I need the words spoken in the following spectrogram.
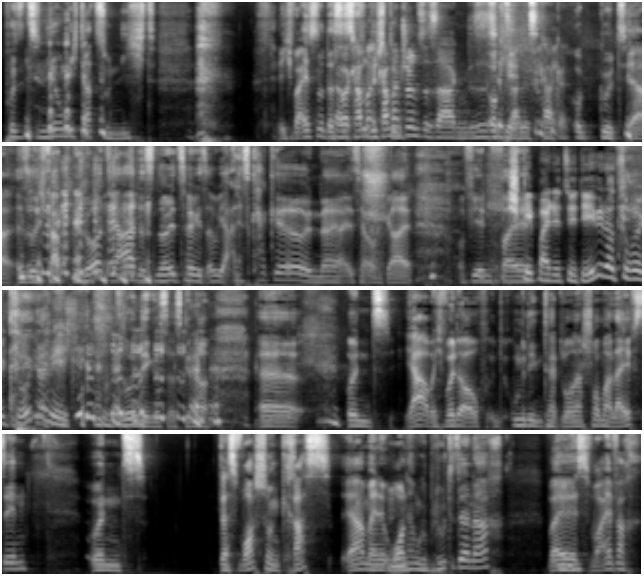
positioniere mich dazu nicht. Ich weiß nur, dass Aber es kann man, kann man schon so sagen. Das ist Okay. jetzt alles Kacke. Oh, gut, ja. Also ich habe gehört, ja, das neue Zeug ist irgendwie alles kacke und naja, ist ja auch geil. Auf jeden Fall. Ich gebe meine CD wieder zurück, so nämlich. so ein Ding ist das, genau. Äh, und ja, aber ich wollte auch unbedingt halt Lorna Shaw mal live sehen. Und das war schon krass. Ja, meine Ohren haben geblutet danach, weil es war einfach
